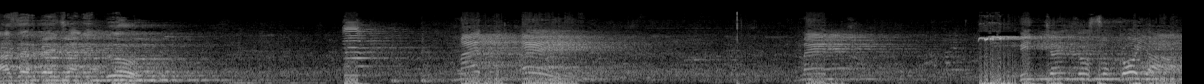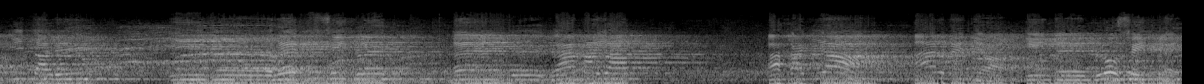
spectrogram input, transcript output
Azerbaijan in blue. Mat A. Vincenzo Succoia, Italy, in uh, red singlet and uh, Hmayak Aghajanyan, Armenia, in uh, blue singlet.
